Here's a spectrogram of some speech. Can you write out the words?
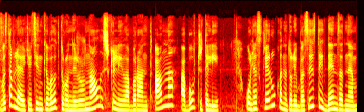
Виставляють оцінки в електронний журнал шкільний лаборант Анна або вчителі. Ольга Склярук, Анатолій Басистий. День за днем.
